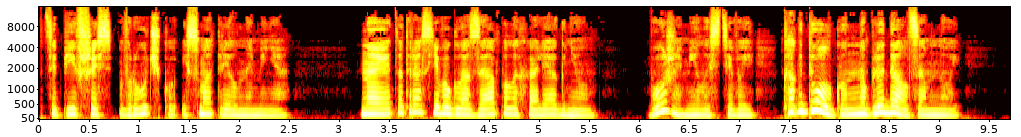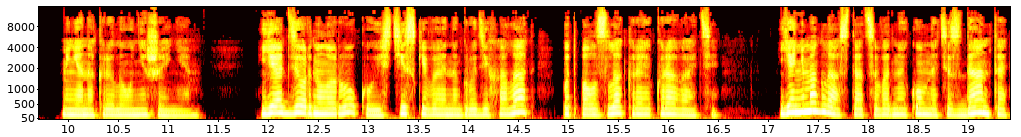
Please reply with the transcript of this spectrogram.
вцепившись в ручку, и смотрел на меня. На этот раз его глаза полыхали огнем. Боже милостивый, как долго он наблюдал за мной. Меня накрыло унижением. Я отдернула руку и, стискивая на груди халат, подползла к краю кровати. Я не могла остаться в одной комнате с Данте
